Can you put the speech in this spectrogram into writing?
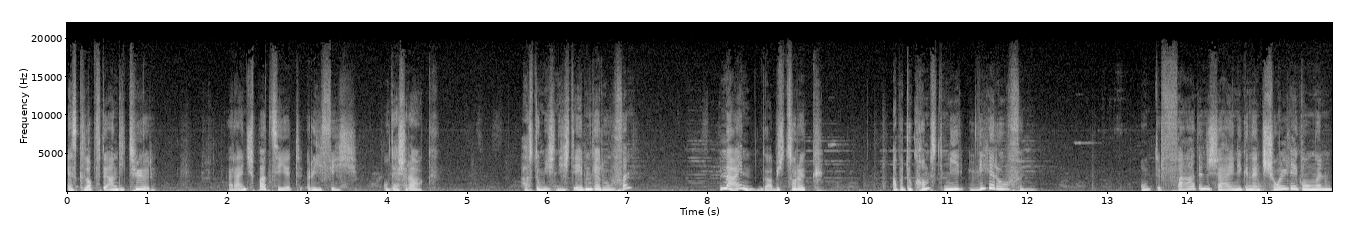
es klopfte an die Tür. Reinspaziert, rief ich und erschrak. Hast du mich nicht eben gerufen? Nein, gab ich zurück. Aber du kommst mir wie gerufen. Unter fadenscheinigen Entschuldigungen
